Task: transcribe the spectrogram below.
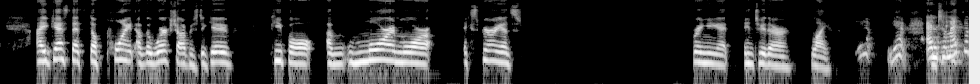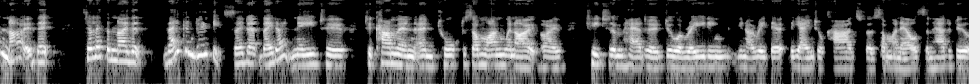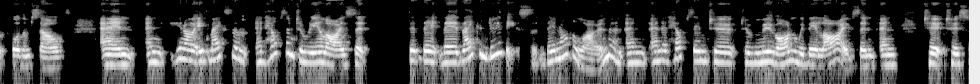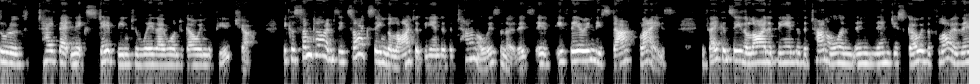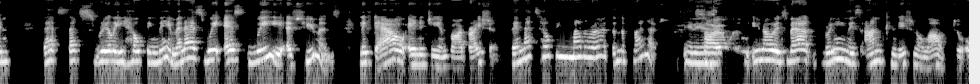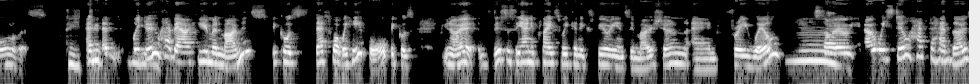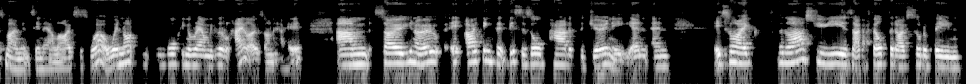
I guess that's the point of the workshop is to give people a more and more experience bringing it into their life. Yeah, yeah, and to let them know that to let them know that they can do this. They don't they don't need to to come and, and talk to someone when I, I teach them how to do a reading, you know, read their, the angel cards for someone else and how to do it for themselves. And and you know it makes them it helps them to realize that that they they they can do this. They're not alone and and and it helps them to to move on with their lives and and to to sort of take that next step into where they want to go in the future because sometimes it's like seeing the light at the end of the tunnel isn't it? It's if, if they're in this dark place if they can see the light at the end of the tunnel and, and then just go with the flow then that's that's really helping them. And as we as we as humans lift our energy and vibration then that's helping mother earth and the planet. It is. So you know it's about bringing this unconditional love to all of us and, and, we do have our human moments because that's what we're here for because you know this is the only place we can experience emotion and free will. Mm. so you know we still have to have those moments in our lives as well. We're not walking around with little halos on our head. Um, so you know it, i think that this is all part of the journey and and it's like the last few years i felt that i've sort of been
